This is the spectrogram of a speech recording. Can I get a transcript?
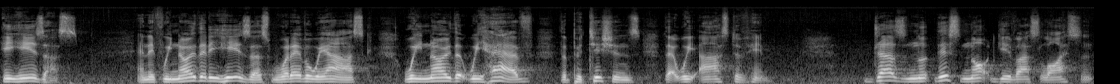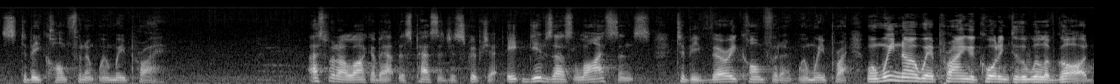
He hears us. And if we know that He hears us, whatever we ask, we know that we have the petitions that we asked of Him. Does this not give us license to be confident when we pray? That's what I like about this passage of Scripture. It gives us license to be very confident when we pray. When we know we're praying according to the will of God,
